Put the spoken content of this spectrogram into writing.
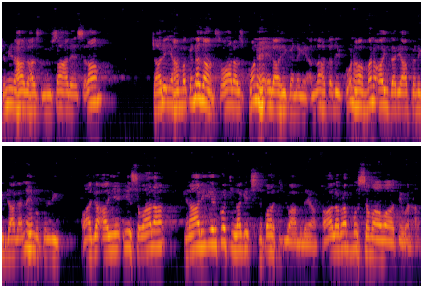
چمی لحاظ حضرت موسیٰ علیہ السلام چارے یہاں مکہ نظام سوال از کن ہے الہی کرنے گئے اللہ تعالی کن ہاں؟ من آئی دریاب کرنے کی جاگہ نہیں مکلی۔ واجہ آئیے یہ سوالا کناری ارکت لگے صفات جواب دیا قال رب السماوات والارض۔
